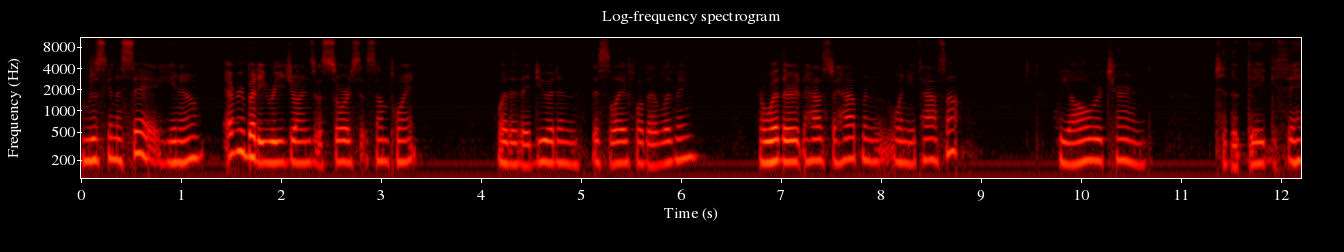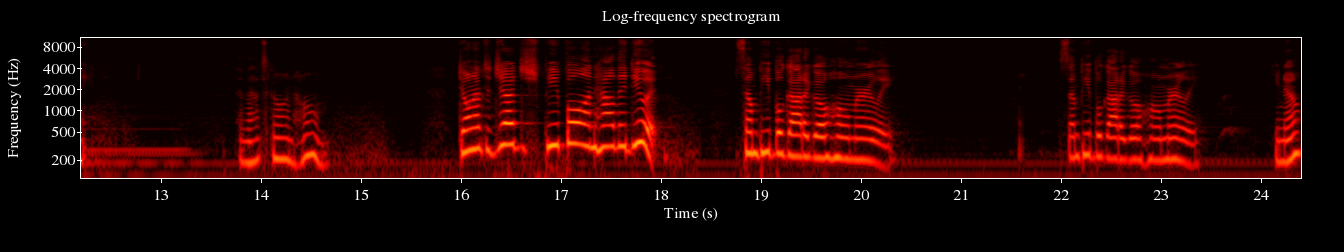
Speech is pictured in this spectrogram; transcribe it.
I'm just going to say, you know, everybody rejoins with Source at some point, whether they do it in this life while they're living or whether it has to happen when you pass on. We all return to the big thing. And that's going home. Don't have to judge people on how they do it. Some people got to go home early. Some people got to go home early. You know?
